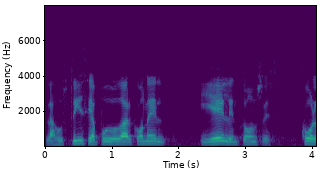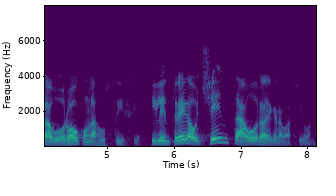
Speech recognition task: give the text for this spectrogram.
La justicia pudo dar con él y él entonces colaboró con la justicia y le entrega 80 horas de grabaciones.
